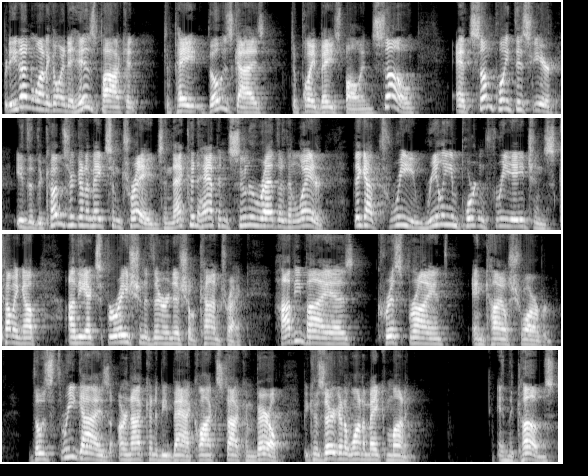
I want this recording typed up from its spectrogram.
but he doesn't want to go into his pocket to pay those guys to play baseball. And so, at some point this year, either the Cubs are going to make some trades, and that could happen sooner rather than later. They got three really important free agents coming up on the expiration of their initial contract Javi Baez, Kris Bryant, and Kyle Schwarber. Those three guys are not going to be back lock, stock, and barrel because they're going to want to make money. And the Cubs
